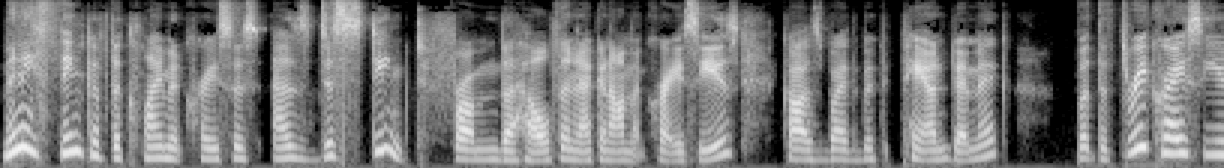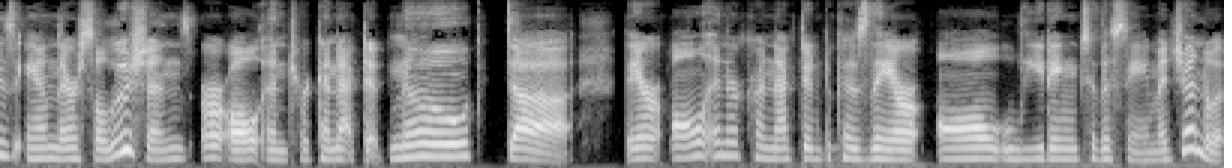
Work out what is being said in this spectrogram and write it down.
Many think of the climate crisis as distinct from the health and economic crises caused by the pandemic, but the three crises and their solutions are all interconnected. No, duh. They are all interconnected because they are all leading to the same agenda.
